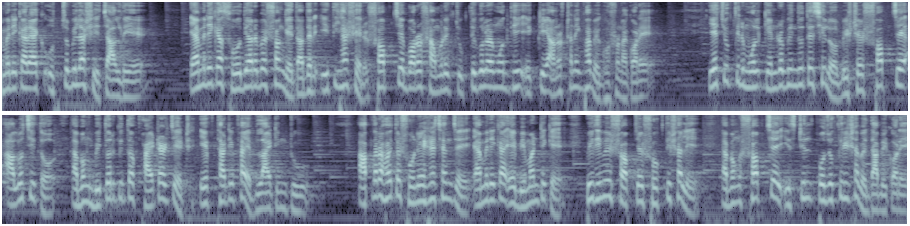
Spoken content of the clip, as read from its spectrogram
আমেরিকার এক উচ্চবিলাসী চাল দিয়ে। আমেরিকা, সৌদি আরবের সঙ্গে তাদের ইতিহাসের সবচেয়ে বড় সামরিক চুক্তিগুলোর মধ্যে একটি আনুষ্ঠানিকভাবে ঘোষণা করে। এ চুক্তির মূল কেন্দ্রবিন্দুতে ছিল বিশ্বের সবচেয়ে আলোচিত এবং বিতর্কিত fighter jet F thirty five lightning two আপনারা হয়তো শুনে এসেছেন যে আমেরিকা এই বিমানটিকে পৃথিবীর সবচেয়ে শক্তিশালী এবং সবচেয়ে স্টিল প্রযুক্তির হিসাবে দাবি করে।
